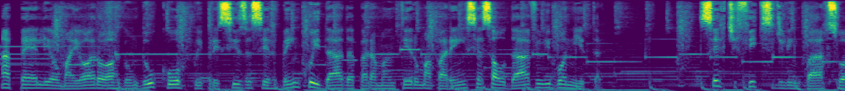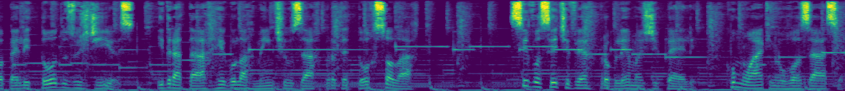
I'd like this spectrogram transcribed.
A pele é o maior órgão do corpo e precisa ser bem cuidada para manter uma aparência saudável e bonita. Certifique-se de limpar sua pele todos os dias, hidratar regularmente e usar protetor solar. Se você tiver problemas de pele, como acne ou rosácea,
